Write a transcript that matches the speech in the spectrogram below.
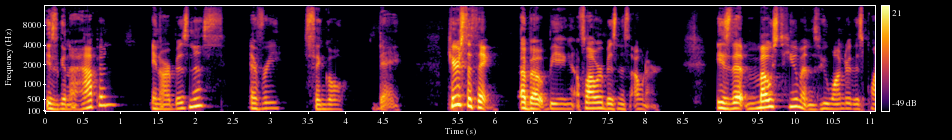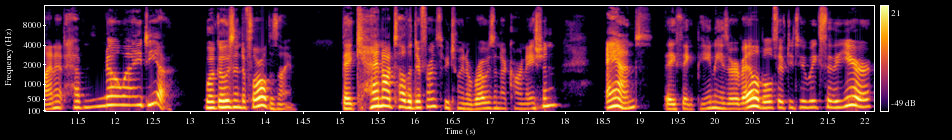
is going to happen in our business every single day. Here's the thing about being a flower business owner is that most humans who wander this planet have no idea what goes into floral design. They cannot tell the difference between a rose and a carnation, and they think peonies are available 52 weeks of the year.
